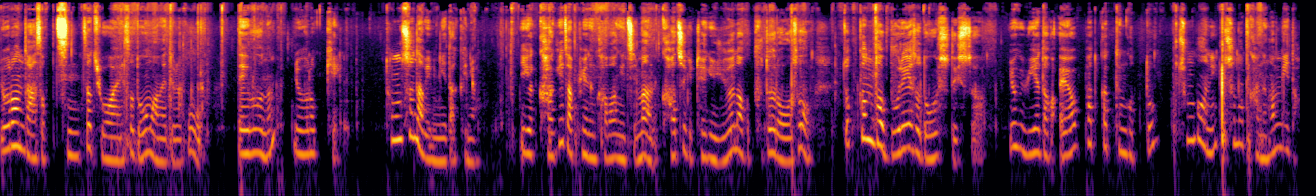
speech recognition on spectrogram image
이런 자석 진짜 좋아해서 너무 마음에 들고 내부는 이렇게 통수납입니다 그냥. 이게 각이 잡히는 가방이지만 가죽이 되게 유연하고 부드러워서 조금 더 무리해서 넣을 수도 있어요. 여기 위에다가 에어팟 같은 것도 충분히 수납 가능합니다.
